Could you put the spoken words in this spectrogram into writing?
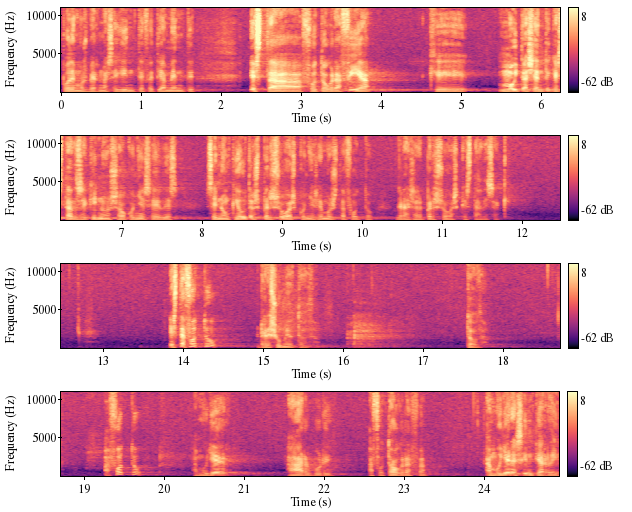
podemos ver na seguinte, efectivamente, esta fotografía que moita xente que estades aquí non só coñecedes, senón que outras persoas coñecemos esta foto grazas a persoas que estades aquí. Esta foto resume o todo. Todo. A foto, a muller, a árbore, a fotógrafa, a muller é Cintia Rey,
